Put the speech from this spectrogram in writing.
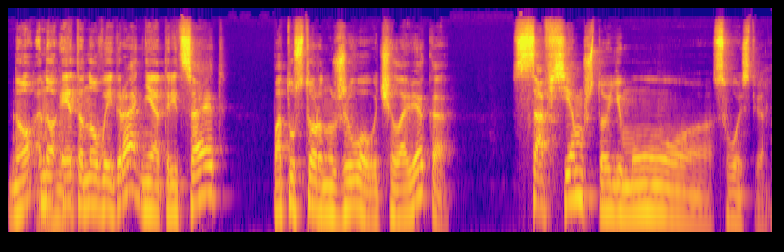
Но, но эта новая игра не отрицает по ту сторону живого человека со всем, что ему свойственно.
